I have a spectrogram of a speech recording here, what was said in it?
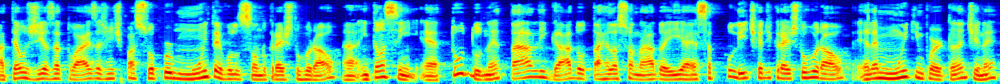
até os dias atuais a gente passou por muita evolução do crédito rural. Ah, então, assim, é tudo, né, tá ligado ou tá relacionado aí a essa política de crédito rural. Ela é muito importante, né?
